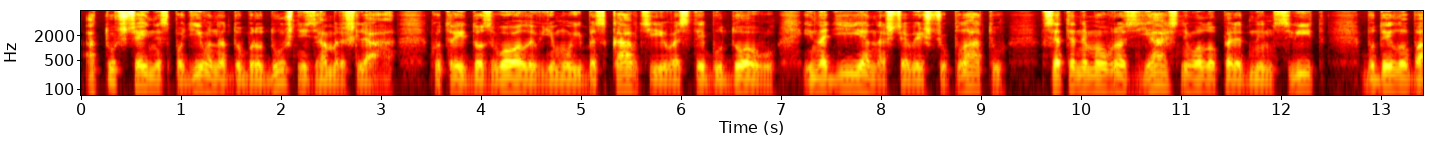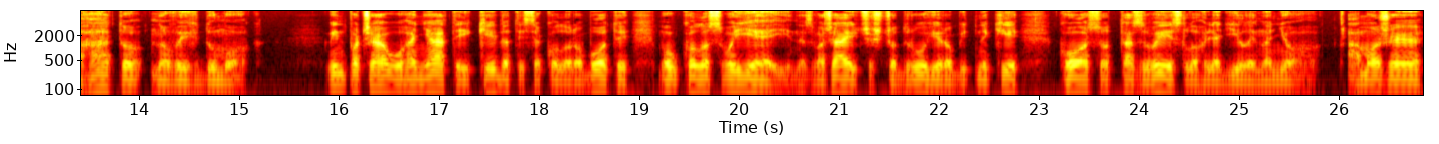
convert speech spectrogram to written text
А тут ще й несподівана добродушність Гамрешляга, котрий дозволив йому і без кавції вести будову, і надія на ще вищу плату, все те немов роз'яснювало перед ним світ, будило багато нових думок. Він почав уганяти і кидатися коло роботи, мов коло своєї, незважаючи, що другі робітники косо та звисло гляділи на нього. А може,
